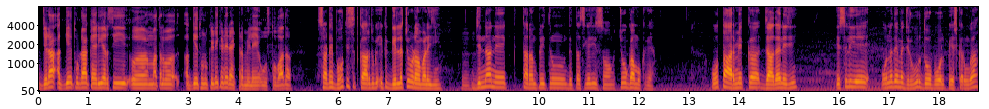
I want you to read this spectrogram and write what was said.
ਜਿਹੜਾ ਅੱਗੇ ਤੁਹਾਡਾ ਕੈਰੀਅਰ ਸੀ ਮਤਲਬ ਅੱਗੇ ਤੁਹਾਨੂੰ ਕਿਹੜੇ ਕਿਹੜੇ ਰਾਈਟਰ ਮਿਲੇ ਉਸ ਤੋਂ ਬਾਅਦ? ਸਾਡੇ ਬਹੁਤ ਹੀ ਸਤਿਕਾਰਯੋਗ ਇੱਕ ਗਿੱਲ ਝੋੜਾਂ ਵਾਲੇ ਜੀ ਜਿਨ੍ਹਾਂ ਨੇ ਧਰਮਪ੍ਰੀਤ ਨੂੰ ਦਿੱਤਾ ਸੀਗਾ ਜੀ Song ਚੋਗਾ ਮੁੱਕ ਗਿਆ। ਉਹ ਧਾਰਮਿਕ ਜ਼ਿਆਦਾ ਨੇ ਜੀ। ਇਸ ਲਈ ਉਹਨਾਂ ਦੇ ਮੈਂ ਜ਼ਰੂਰ ਦੋ ਬੋਲ ਪੇਸ਼ ਕਰੂੰਗਾ।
